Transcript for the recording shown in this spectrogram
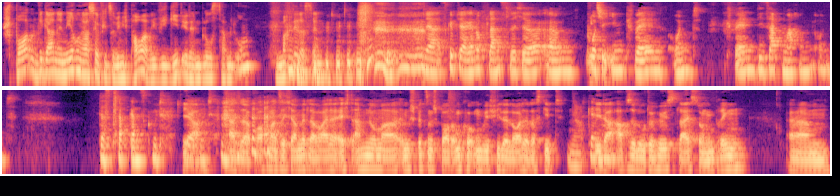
Sport und vegane Ernährung hast ja viel zu wenig Power. Wie, wie geht ihr denn bloß damit um? Wie macht ihr das denn? Ja, es gibt ja genug pflanzliche ähm, Proteinquellen und Quellen, die satt machen und das klappt ganz gut. Sehr Ja, gut. also da braucht man sich ja mittlerweile echt nur mal im Spitzensport umgucken, wie viele Leute das gibt, ja. Genau. die da absolute Höchstleistungen bringen. Ähm,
